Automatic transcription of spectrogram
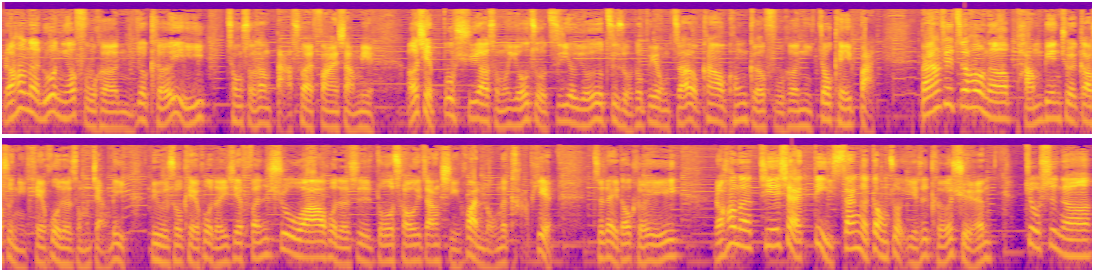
然后呢，如果你有符合，你就可以从手上打出来放在上面，而且不需要什么由左至右、由右自左都不用，只要有看到空格符合，你都可以摆。摆上去之后呢，旁边就会告诉你可以获得什么奖励，例如说可以获得一些分数啊，或者是多抽一张奇幻龙的卡片之类都可以。然后呢，接下来第三个动作也是可选，就是呢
